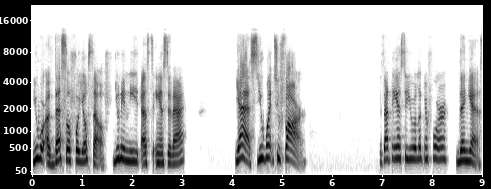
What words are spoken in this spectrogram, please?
You were a vessel for yourself. You didn't need us to answer that. Yes, you went too far. Is that the answer you were looking for? Then yes,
